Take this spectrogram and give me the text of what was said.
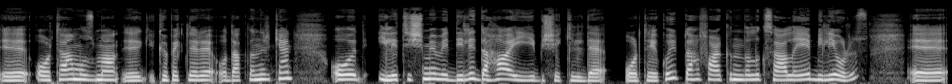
e, ortağım uzman e, köpeklere odaklanırken o iletişime ve dili daha iyi bir şekilde ortaya koyup daha farkındalık sağlayabiliyoruz. E,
